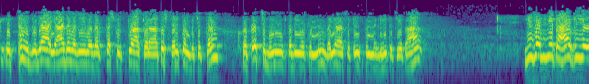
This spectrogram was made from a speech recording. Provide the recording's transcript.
कि इत्थम ध्वजा यादव देव दत्त श्रुत्वा स्वरातुश्चरितम विचित्रम प्रत्यक्ष भूमि तदेव पुण्यम भैया सकिन गृहित चेता। ये जब ये कहा कि ये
